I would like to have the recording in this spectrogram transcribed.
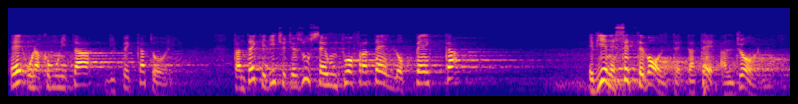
è una comunità di peccatori. Tant'è che dice Gesù, se un tuo fratello pecca e viene sette volte da te al giorno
